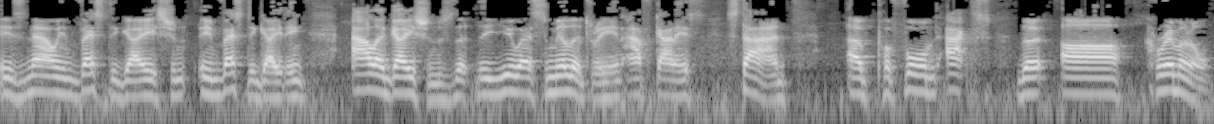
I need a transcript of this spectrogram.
is now investigation, investigating allegations that the US military in Afghanistan have performed acts that are criminal.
